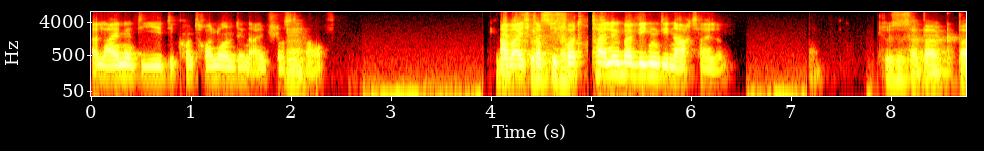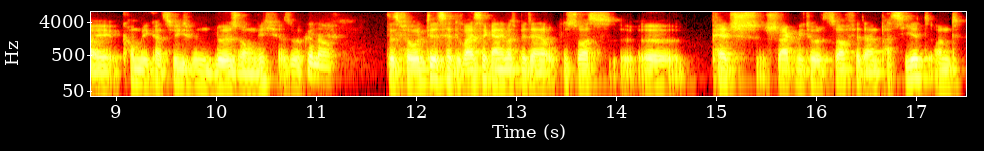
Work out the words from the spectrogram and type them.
alleine die, die Kontrolle und den Einfluss mhm. darauf. Ja, Aber ich so glaube, die halt Vorteile überwiegen die Nachteile. Das ist halt bei, bei kommunikativen Lösungen, nicht? Also genau das Verrückte ist ja, du weißt ja gar nicht, was mit deiner Open Source äh, Patch, Schlag mich tot Software dann passiert und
